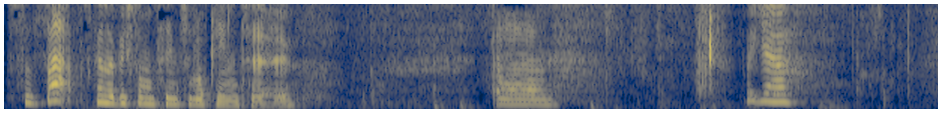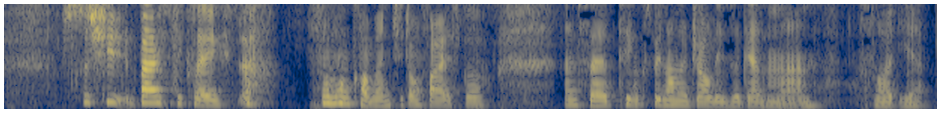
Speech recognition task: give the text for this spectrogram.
So that's going to be something to look into. Um, but yeah. So she basically, someone commented on Facebook and said, Tink's been on a jollies again, man. It's like, yep.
